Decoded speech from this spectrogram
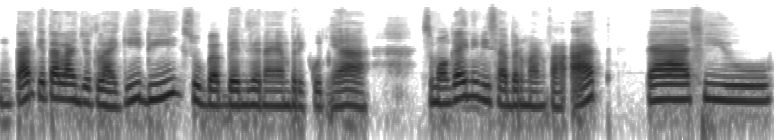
Ntar kita lanjut lagi di subbab benzena yang berikutnya. Semoga ini bisa bermanfaat. Dah, see you.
